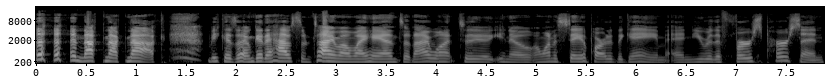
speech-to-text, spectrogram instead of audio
knock, knock, knock, because I'm going to have some time on my hands and I want to, you know, I want to stay a part of the game. And you were the first person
